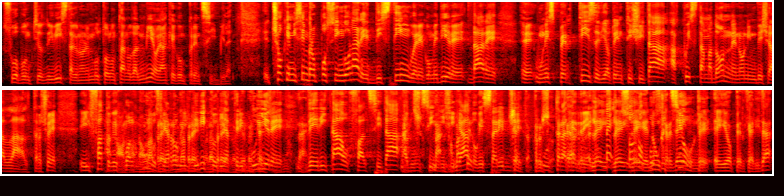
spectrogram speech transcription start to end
suo punto di vista, che non è molto lontano dal mio, è anche comprensibile. Eh, ciò che mi sembra un po' singolare è distinguere, come dire, dare eh, un'espertise di autenticità a questa Madonna e non invece all'altra. Cioè il fatto ah, che no, qualcuno no, no, prego, si arroghi il diritto prego, di attribuire verità o falsità ma, ad un significato ma, ma, che sarebbe certo, ultraterreno. Lei, Beh, lei, lei è non credente e io per carità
